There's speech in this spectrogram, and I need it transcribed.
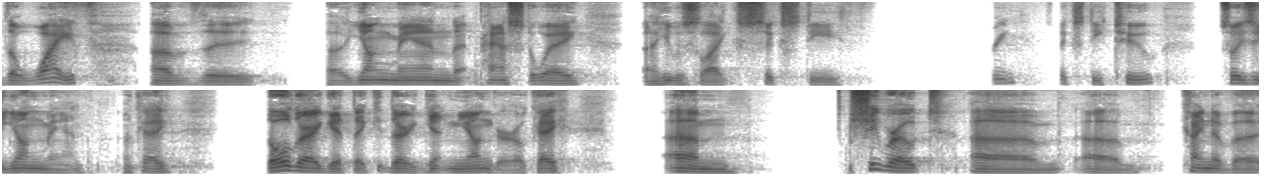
the wife of the uh, young man that passed away, uh, he was like 63, 62, so he's a young man, okay? The older I get, they, they're getting younger, okay? Um, she wrote uh, uh, kind of a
